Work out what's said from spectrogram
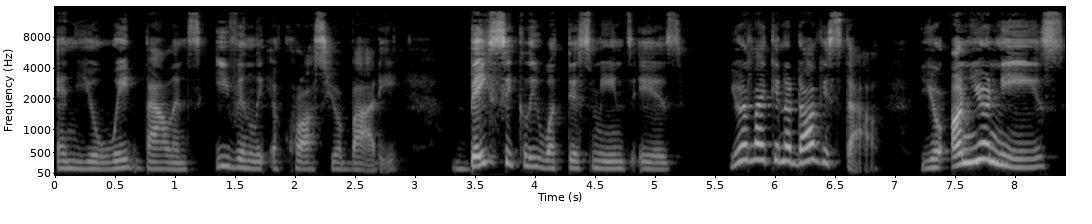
and your weight balance evenly across your body. Basically, what this means is you're like in a doggy style. You're on your knees,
